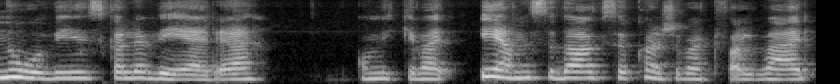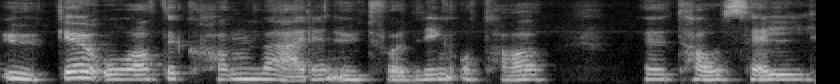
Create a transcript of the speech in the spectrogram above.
noe vi skal levere. Om ikke hver eneste dag, så kanskje i hvert fall hver uke. Og at det kan være en utfordring å ta, eh, ta oss selv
